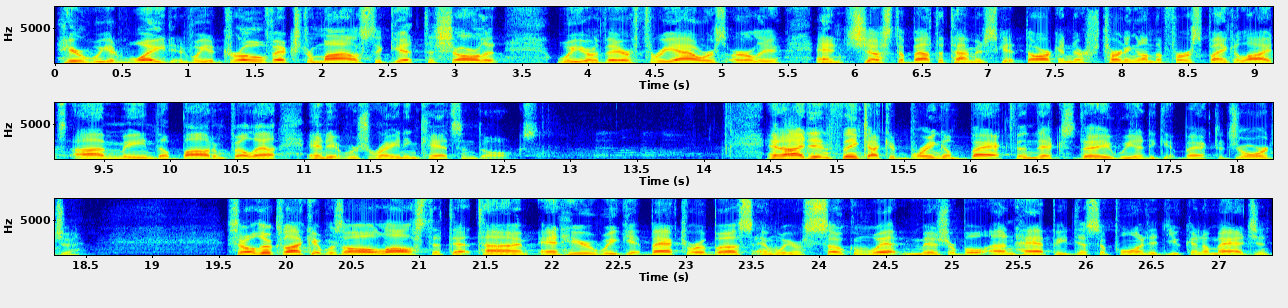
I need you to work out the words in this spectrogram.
Here we had waited. We had drove extra miles to get to Charlotte. We are there three hours earlier, and just about the time it's get dark, and they're turning on the first bank of lights. I mean, the bottom fell out, and it was raining cats and dogs. And I didn't think I could bring them back the next day. We had to get back to Georgia. So it looked like it was all lost at that time. And here we get back to our bus and we are soaking wet, miserable, unhappy, disappointed, you can imagine.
